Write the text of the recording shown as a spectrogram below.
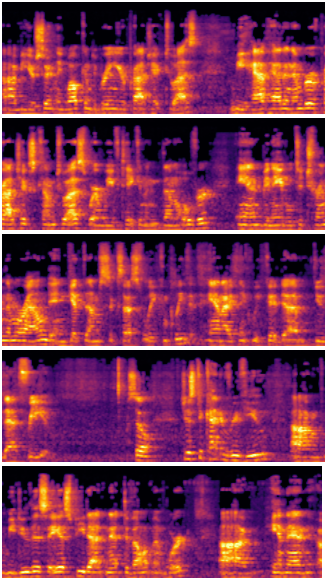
um, you're certainly welcome to bring your project to us. We have had a number of projects come to us where we've taken them over and been able to turn them around and get them successfully completed. And I think we could um, do that for you. So just to kind of review, um, we do this ASP.NET development work. Uh, and then uh,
